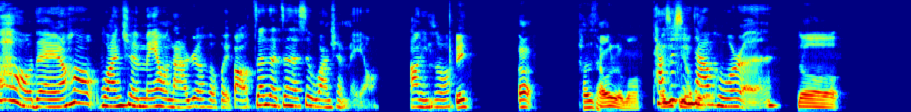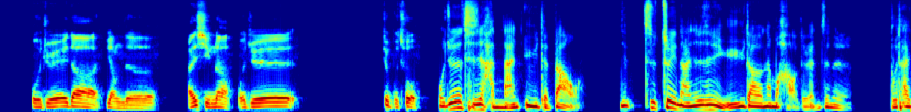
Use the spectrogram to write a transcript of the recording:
好的、欸，然后完全没有拿任何回报，真的真的是完全没有。好，你说哎啊，他是台湾人吗？他是新加。坡人，那我觉得养的还行啦，我觉得就不错。我觉得其实很难遇得到，你最最难就是你遇到那么好的人，真的不太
